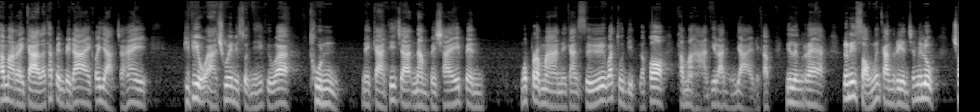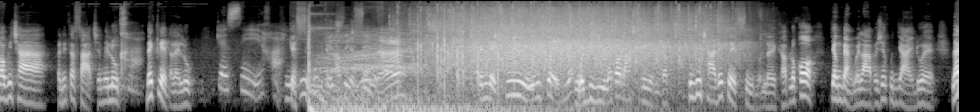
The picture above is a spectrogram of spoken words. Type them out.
ถ้ามารายการแล้วถ้าเป็นไปได้ก็อยากจะให้พี่พีโออาช่วยในส่วนนี้คือว่าทุนในการที่จะนำไปใช้เป็นงบประมาณในการซื้อวัตถุดิบ แล้วก็ทำอาหารที่ร้านของยายนะครับนี่เรื่องแรก เรื่องที่สองเรื่องการเรียนใช่ไหมลูก ชอบวิชาคณิตศาสตร์ใช่ไหมลูกค่ะได้เกรดอะไรลูก เกรดสี่ค่ะ เกรดสี่นะครับเกรดสี่นะ เป็นเด็กที่เก่งหัวดีแล้วก็รักเรียนครับทุกวิชาได้เกรดสี่หมดเลยครับแล้วก็ยังแบ่งเวลาไปช่วยคุณยายด้วย และ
